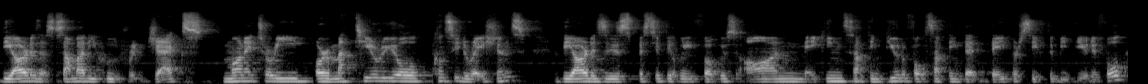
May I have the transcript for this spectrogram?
the artist as somebody who rejects monetary or material considerations the artist is specifically focused on making something beautiful, something that they perceive to be beautiful.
